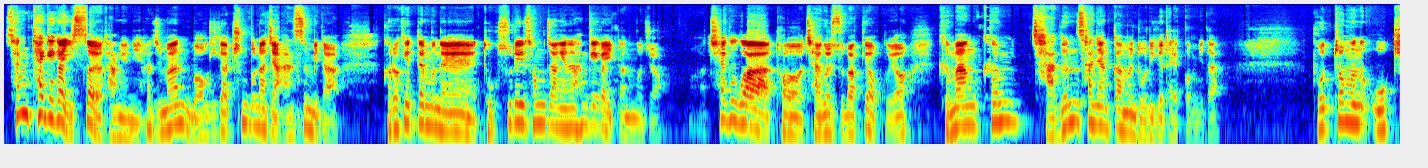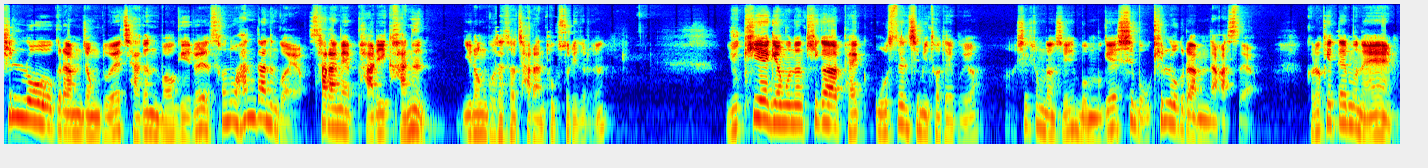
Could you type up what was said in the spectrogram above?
생태계가 있어요, 당연히. 하지만 먹이가 충분하지 않습니다. 그렇기 때문에 독수리 성장에는 한계가 있다는 거죠. 체구가 더 작을 수밖에 없고요. 그만큼 작은 사냥감을 노리게 될 겁니다. 보통은 5kg 정도의 작은 먹이를 선호한다는 거예요. 사람의 발이 가는 이런 곳에서 자란 독수리들은. 유키의 경우는 키가 105cm 되고요. 실종 당시 몸무게 15kg 나갔어요. 그렇기 때문에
